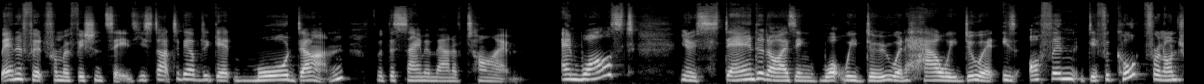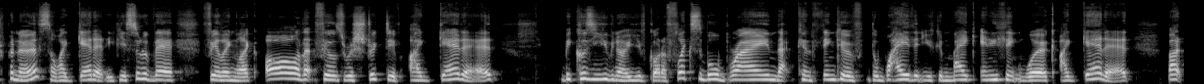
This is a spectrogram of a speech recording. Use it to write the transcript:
benefit from efficiencies. You start to be able to get more done with the same amount of time. And whilst you know, standardizing what we do and how we do it is often difficult for an entrepreneur. So I get it. If you're sort of there feeling like, oh, that feels restrictive, I get it. Because you know you've got a flexible brain that can think of the way that you can make anything work. I get it. But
